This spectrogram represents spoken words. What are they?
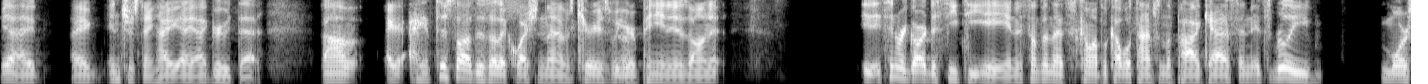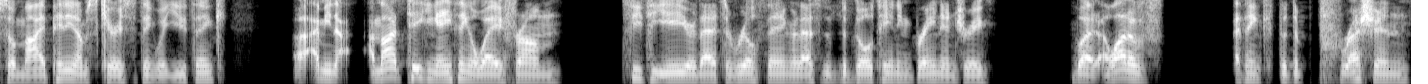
Yeah, I, I interesting. I, I, I agree with that. Um, I, I just thought of this other question that I was curious what your opinion is on it. It's in regard to CTE, and it's something that's come up a couple times on the podcast, and it's really more so my opinion. I'm just curious to think what you think. Uh, I mean, I'm not taking anything away from CTE or that it's a real thing or that's a debilitating brain injury. But a lot of, I think, the depression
